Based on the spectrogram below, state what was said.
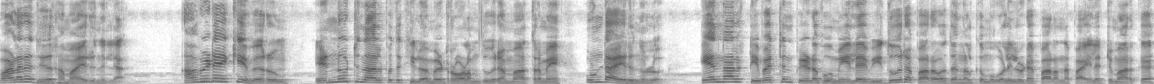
വളരെ ദീർഘമായിരുന്നില്ല. അവിടേക്ക് വെറും എണ്ണൂറ്റി നാൽപ്പത് കിലോമീറ്ററോളം ദൂരം മാത്രമേ ഉണ്ടായിരുന്നുള്ളൂ. എന്നാൽ ടിബറ്റൻ പീഠഭൂമിയിലെ വിദൂര പർവതങ്ങൾക്ക് മുകളിലൂടെ പറന്ന പൈലറ്റുമാർക്ക്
